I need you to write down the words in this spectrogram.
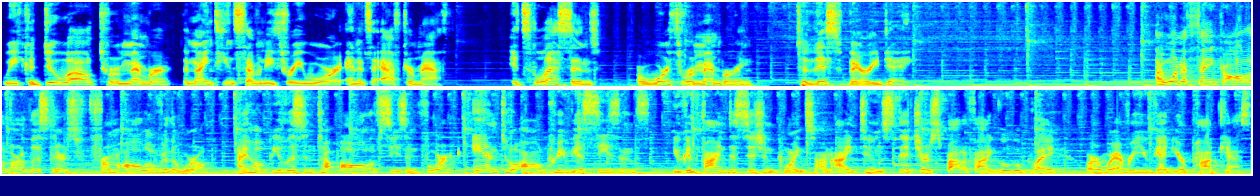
We could do well to remember the 1973 war and its aftermath. Its lessons are worth remembering to this very day. I want to thank all of our listeners from all over the world. I hope you listened to all of season four and to all previous seasons. You can find Decision Points on iTunes, Stitcher, Spotify, Google Play, or wherever you get your podcast,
